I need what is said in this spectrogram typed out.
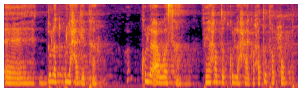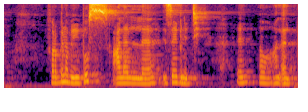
آه، دولت كل حاجتها كل أعواسها فهي حطت كل حاجة وحطتها بحب. فربنا بيبص على إزاي بندي؟ آه على القلب.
